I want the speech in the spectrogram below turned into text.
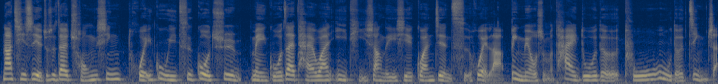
那其实也就是在重新回顾一次过去美国在台湾议题上的一些关键词汇啦，并没有什么太多的突兀的进展。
